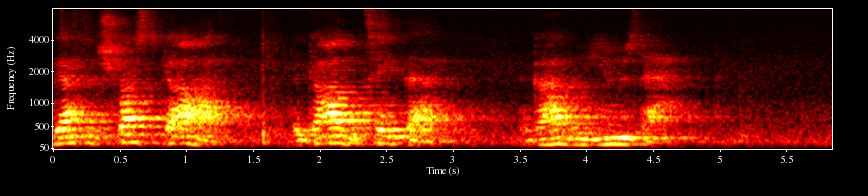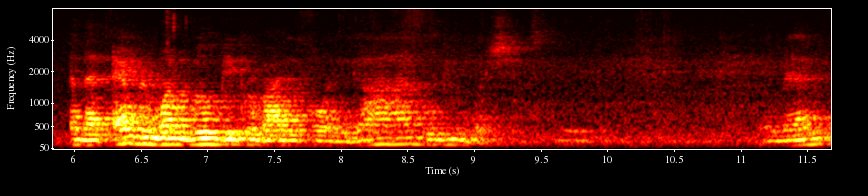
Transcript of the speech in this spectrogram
We have to trust God that God will take that and God will use that. And that everyone will be provided for and God will be worshipped. Amen.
